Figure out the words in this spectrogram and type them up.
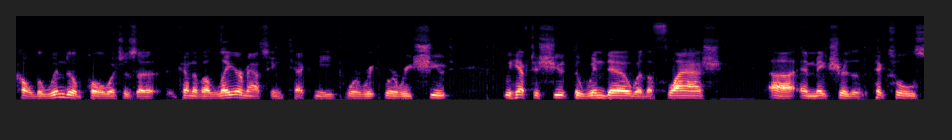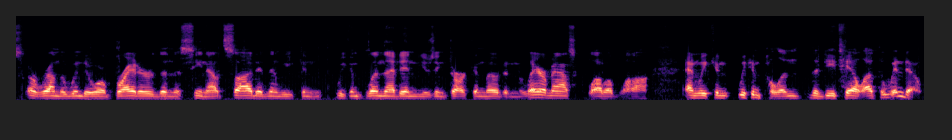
called the window pull, which is a kind of a layer masking technique where we, where we shoot, we have to shoot the window with a flash uh, and make sure that the pixels around the window are brighter than the scene outside, and then we can we can blend that in using darken mode and layer mask, blah blah blah, and we can we can pull in the detail out the window.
